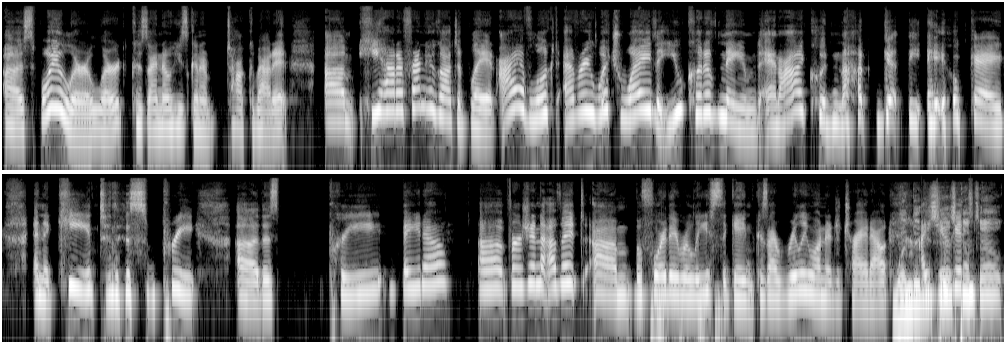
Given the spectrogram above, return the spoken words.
uh, spoiler alert, because I know he's going to talk about it. Um, he had a friend who got to play it. I have looked every which way that you could have named, and I could not get the A-OK and a key to this pre, uh, this pre-beta uh, version of it um, before they release the game because I really wanted to try it out. When did I you do get- comes out?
